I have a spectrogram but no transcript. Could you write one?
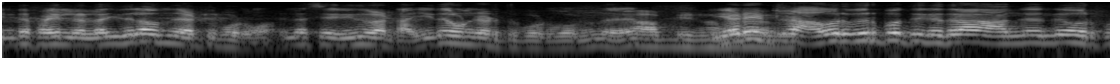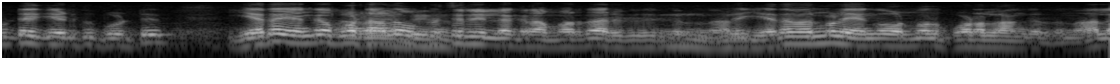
இந்த ஃபைல்ல இல்ல இதெல்லாம் வந்து எடுத்து போடுவோம். இல்ல சரி இது வேண்டாம் இதை ஒன்று எடுத்து போடுவோம்னு எடிட்டர் அவர் விருப்பத்துக்கு எதிராக அங்கங்க ஒரு ஃபுட்டேஜ் எடுத்து போட்டு எதை எங்க போட்டாலும் பிரச்சனை இல்லைங்கிற மாதிரி தான் இருக்குதுங்கிறதுனால எதை வேணுமாலும் எங்க வேணுமாலும் போடலாங்கிறதுனால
